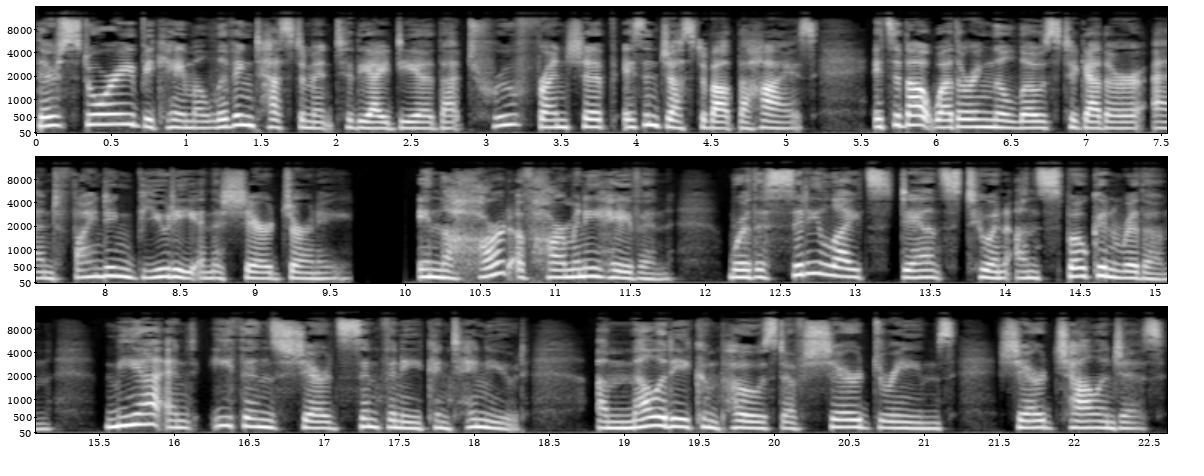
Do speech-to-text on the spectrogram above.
Their story became a living testament to the idea that true friendship isn't just about the highs, it's about weathering the lows together and finding beauty in the shared journey. In the heart of Harmony Haven, where the city lights danced to an unspoken rhythm, Mia and Ethan's shared symphony continued, a melody composed of shared dreams, shared challenges,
